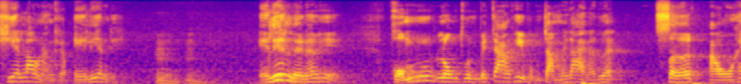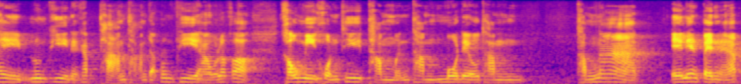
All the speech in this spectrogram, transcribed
เฮียเล่าหนังเกี่ยวกับเอเลี่ยนดิอืมอืมเอเลี่ยนเลยนะพี่ ผมลงทุนไปจ้างพี่ผมจำไม่ได้แล้วด้วยเซิร์ชเอาให้รุ่นพี่เนะครับ ถามถามจากรุ่นพี่เอา แล้วก็เขามีคนที่ทำเหมือนทำโมเดลทำทำหน้าเอเลี่ยนเป็นนะครับ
